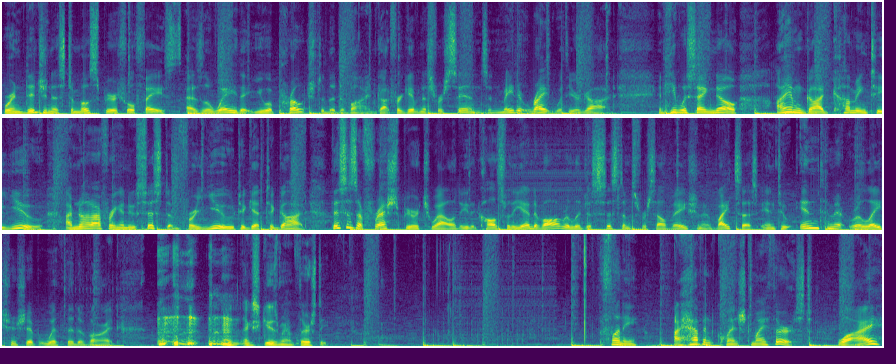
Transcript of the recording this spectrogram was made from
were indigenous to most spiritual faiths as the way that you approached the divine, got forgiveness for sins, and made it right with your God. And he was saying, No, I am God coming to you. I'm not offering a new system for you to get to God. This is a fresh spirituality that calls for the end of all religious systems for salvation, invites us into intimate relationship with the divine. Excuse me, I'm thirsty. Funny, I haven't quenched my thirst. Why?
